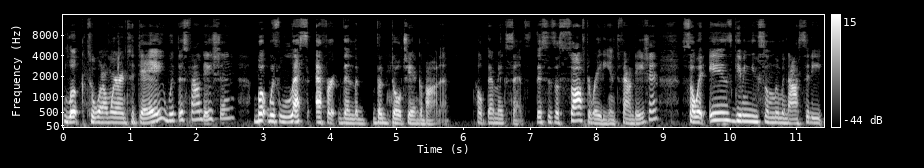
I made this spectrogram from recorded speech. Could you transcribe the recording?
look to what I'm wearing today with this foundation, but with less effort than the, the Dolce & Gabbana. Hope that makes sense. This is a soft radiant foundation, so it is giving you some luminosity,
